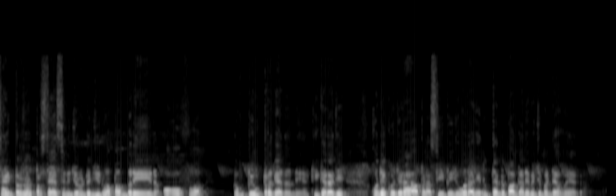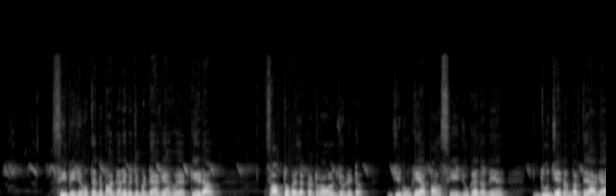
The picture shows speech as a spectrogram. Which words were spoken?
ਸੈਂਟਰਲ ਪ੍ਰੋਸੈਸਿੰਗ ਯੂਨਿਟ ਜਿਹਨੂੰ ਆਪਾਂ ਬ੍ਰੇਨ ਆਫ ਕੰਪਿਊਟਰ ਕਹਿ ਦਿੰਦੇ ਆ। ਠੀਕ ਹੈ ਰਾਜੇ? ਹੁਣ ਦੇਖੋ ਜਿਹੜਾ ਆਪਣਾ ਸੀਪੀਯੂ ਹੈ ਰਾਜੇ, ਇਹਨੂੰ ਤਿੰਨ ਭਾਗਾਂ ਦੇ ਵਿੱਚ ਵੰਡਿਆ ਹੋਇਆ ਹੈਗਾ। ਸੀਪੀਯੂ ਨੂੰ ਤਿੰਨ ਭਾਗਾਂ ਦੇ ਵਿੱਚ ਵੰਡਿਆ ਗਿਆ ਹੋਇਆ ਕਿਹੜਾ? ਸਭ ਤੋਂ ਪਹਿਲਾਂ ਕੰਟਰੋਲ ਯੂਨਿਟ, ਜਿਹਨੂੰ ਕਿ ਆਪਾਂ ਸੀਯੂ ਕਹਿ ਦਿੰਦੇ ਆ। ਦੂਜੇ ਨੰਬਰ ਤੇ ਆ ਗਿਆ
